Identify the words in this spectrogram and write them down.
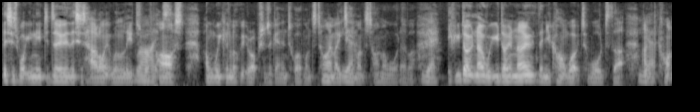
this is what you need to do. This is how long it will need to Right. have passed, and we can look at your options again in 12 months' time, 18 Yeah. months' time, or whatever. Yeah. If you don't know what you don't know, then you can't work towards that Yeah. and can't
